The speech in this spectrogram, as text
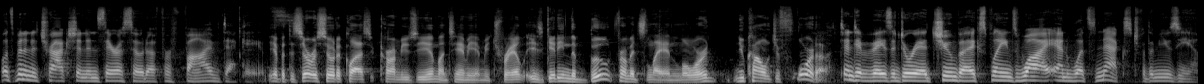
Well, it's been an attraction in Sarasota for five decades. Yeah, but the Sarasota Classic Car Museum on Tamiami Trail is getting the boot from its landlord, New College of Florida. 10 Tampa Bay's Adaure Achumba explains why and what's next for the museum.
